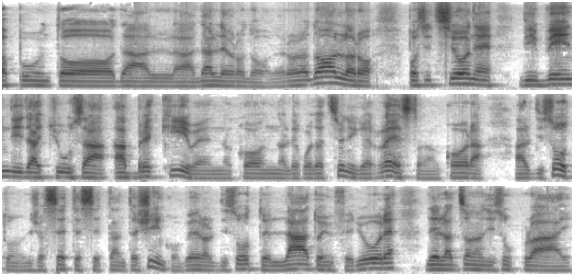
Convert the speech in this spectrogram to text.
appunto dal, dall'euro-dollaro. Euro-dollaro, posizione di vendita chiusa a break even con le quotazioni che restano ancora al di sotto 1,1775 ovvero al di sotto il lato inferiore della zona di supply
